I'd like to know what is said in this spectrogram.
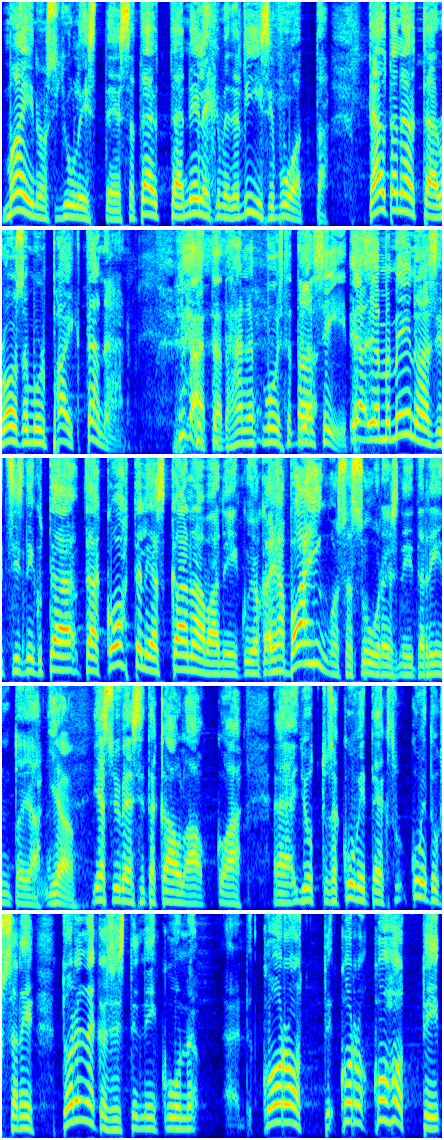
mainosjulisteessa, täyttää 45 vuotta. Tältä näyttää Rosamund Pike tänään. Hyvä, että hänet muistetaan siitä. Ja, ja mä meinaan sit siis niinku tää, tää kohtelias kanava, niinku, joka ihan vahingossa suurensi niitä rintoja Joo. ja syvensi sitä kaulaaukkoa juttusa kuviteks- kuvituksessa, niin todennäköisesti niinku, korotti, kor, kohotti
